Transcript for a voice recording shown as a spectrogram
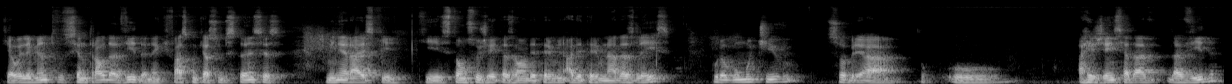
que é o elemento central da vida, né? que faz com que as substâncias minerais que, que estão sujeitas a, determin, a determinadas leis, por algum motivo, sobre a, o, a regência da, da vida,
